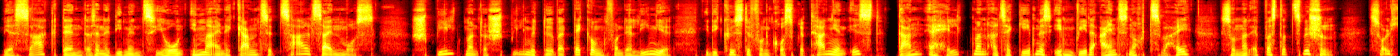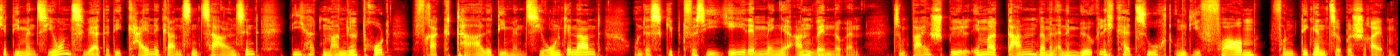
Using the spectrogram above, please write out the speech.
Wer sagt denn, dass eine Dimension immer eine ganze Zahl sein muss? Spielt man das Spiel mit der Überdeckung von der Linie, die die Küste von Großbritannien ist, dann erhält man als Ergebnis eben weder eins noch zwei, sondern etwas dazwischen. Solche Dimensionswerte, die keine ganzen Zahlen sind, die hat Mandelbrot fraktale Dimension genannt und es gibt für sie jede Menge Anwendungen. Zum Beispiel immer dann, wenn man eine Möglichkeit sucht, um die Form von Dingen zu beschreiben.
